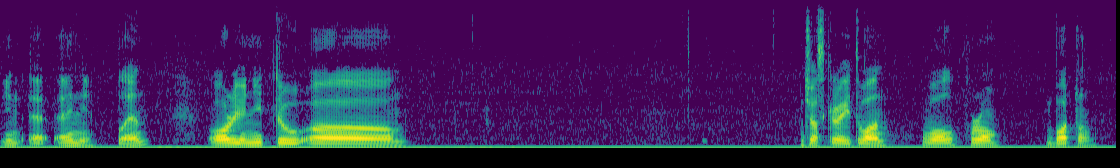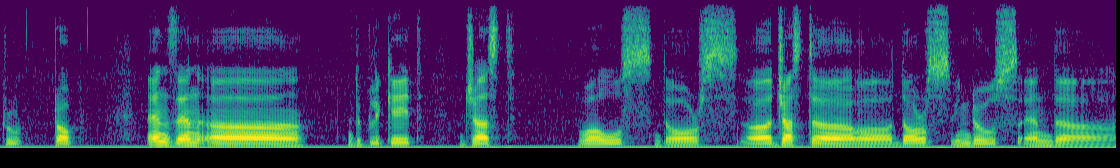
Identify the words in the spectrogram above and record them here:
in any plan or you need to um, just create one wall from bottom to top and then uh, duplicate just walls doors uh, just uh, doors windows and uh,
